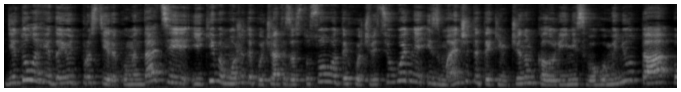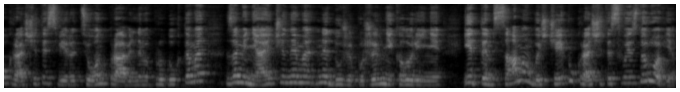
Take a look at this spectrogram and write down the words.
Дієтологи дають прості рекомендації, які ви можете почати застосовувати хоч від сьогодні, і зменшити таким чином калорійність свого меню та покращити свій раціон правильними продуктами, заміняючи ними не дуже поживні калорійні, і тим самим ви ще й покращите своє здоров'я.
